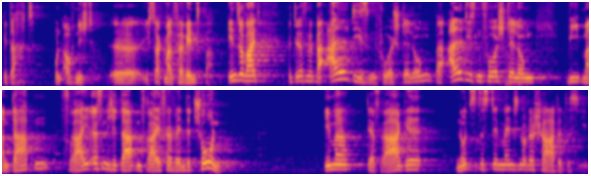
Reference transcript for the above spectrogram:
gedacht und auch nicht äh, ich sage mal, verwendbar. Insoweit bedürfen wir bei all diesen Vorstellungen, bei all diesen Vorstellungen, wie man Daten frei, öffentliche Daten frei verwendet, schon immer der Frage, nutzt es dem Menschen oder schadet es ihm?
